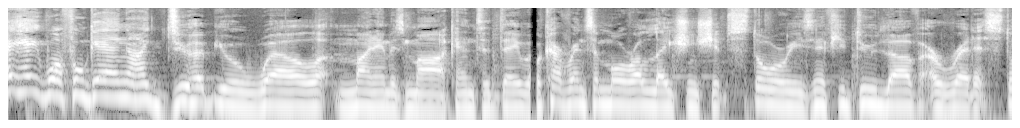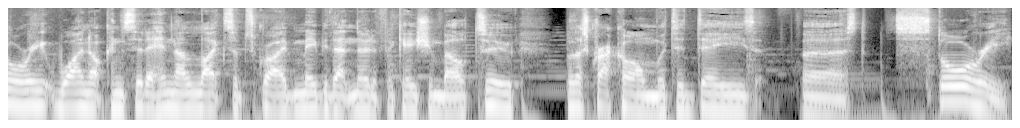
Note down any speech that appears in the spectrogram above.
Hey, hey, Waffle Gang, I do hope you're well. My name is Mark, and today we're covering some more relationship stories. And if you do love a Reddit story, why not consider hitting that like, subscribe, maybe that notification bell too? But let's crack on with today's first story.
